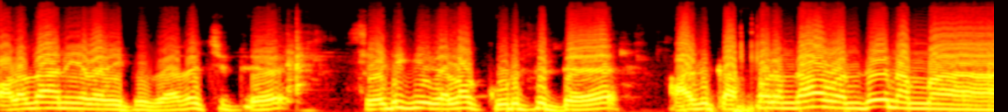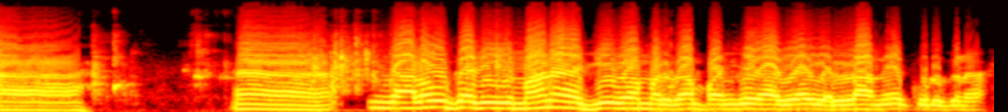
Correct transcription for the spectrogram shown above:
பலதானிய விதைப்பு விதைச்சிட்டு செடிக்கு இதெல்லாம் கொடுத்துட்டு அதுக்கப்புறம் தான் வந்து நம்ம இந்த அளவுக்கு அதிகமான ஜீவாமிர்தம் பஞ்சகாவியா எல்லாமே கொடுக்கணும்.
